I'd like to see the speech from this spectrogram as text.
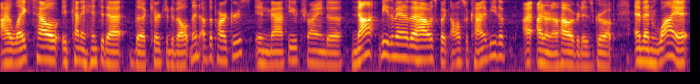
I liked how it kind of hinted at the character development of the Parkers in Matthew trying to not be the man of the house, but also kind of be the I, I don't know, however it is, grow up. And then Wyatt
